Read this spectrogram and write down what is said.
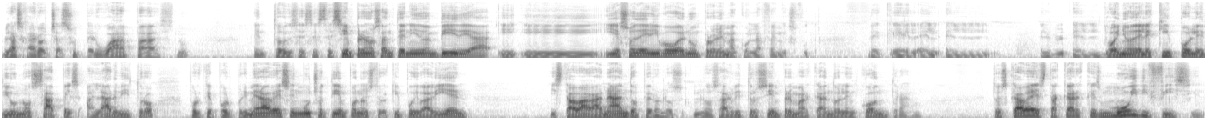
Las jarochas súper guapas, ¿no? Entonces, este, siempre nos han tenido envidia y, eso derivó en un problema con la Femex Food, de que el, dueño del equipo le dio unos zapes al árbitro porque por primera vez en mucho tiempo nuestro equipo iba bien y estaba ganando, pero los, los árbitros siempre marcándole en contra. Entonces cabe destacar que es muy difícil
